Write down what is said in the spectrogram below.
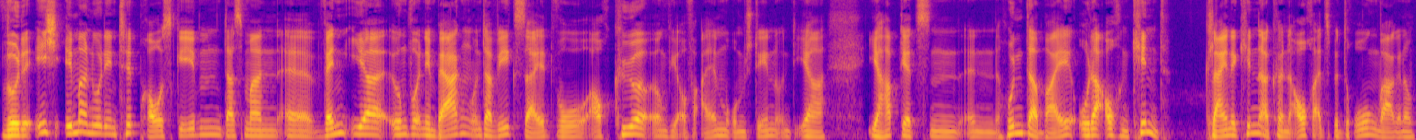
würde ich immer nur den Tipp rausgeben, dass man, äh, wenn ihr irgendwo in den Bergen unterwegs seid, wo auch Kühe irgendwie auf Almen rumstehen und ihr, ihr habt jetzt einen, einen Hund dabei oder auch ein Kind. Kleine Kinder können auch als Bedrohung wahrgenommen.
